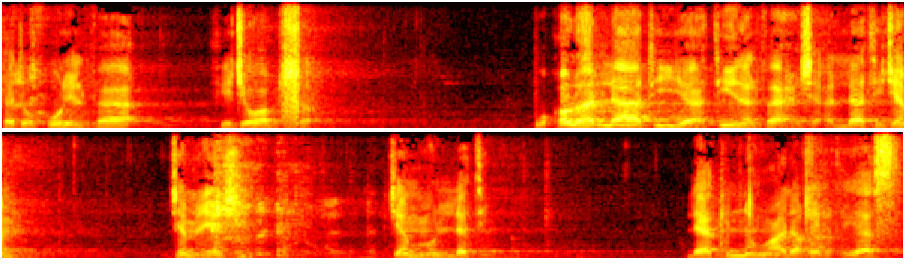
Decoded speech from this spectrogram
كدخول الفاء في جواب الشرط. وقولها اللاتي يأتين الفاحشة اللاتي جمع. جمع إيش؟ جمع التي لكنه على غير قياس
